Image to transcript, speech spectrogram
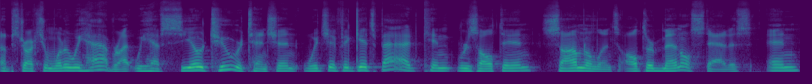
obstruction, what do we have, right? We have CO2 retention, which, if it gets bad, can result in somnolence, altered mental status, and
